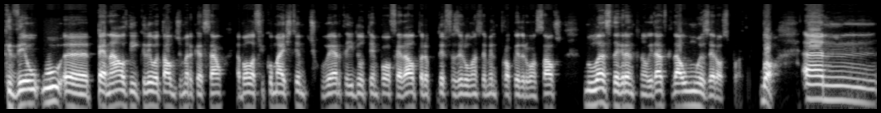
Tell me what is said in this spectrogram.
que deu o penalti, que deu a tal desmarcação. A bola ficou mais tempo descoberta e deu tempo ao Fedal para poder fazer o lançamento para o Pedro Gonçalves no lance da grande penalidade que dá 1 a 0 ao Sporting. Bom, um,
